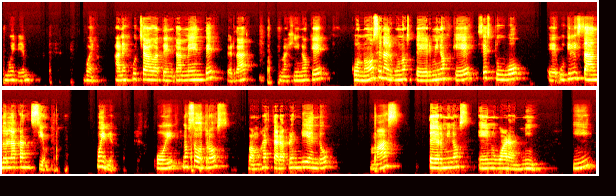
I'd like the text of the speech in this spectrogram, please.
Muy bien. Bueno, han escuchado atentamente, ¿verdad? Imagino que conocen algunos términos que se estuvo eh, utilizando en la canción. Muy bien. Hoy nosotros vamos a estar aprendiendo más términos en guaraní y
